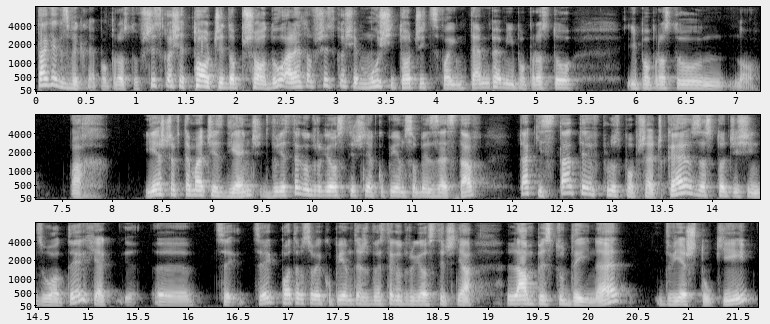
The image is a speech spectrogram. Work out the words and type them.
tak jak zwykle po prostu, wszystko się toczy do przodu, ale to wszystko się musi toczyć swoim tempem i po prostu, i po prostu, no, ach. Jeszcze w temacie zdjęć, 22 stycznia kupiłem sobie zestaw, taki statyw plus poprzeczkę za 110 zł, jak yy, cyk, cyk. Potem sobie kupiłem też 22 stycznia lampy studyjne, dwie sztuki,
